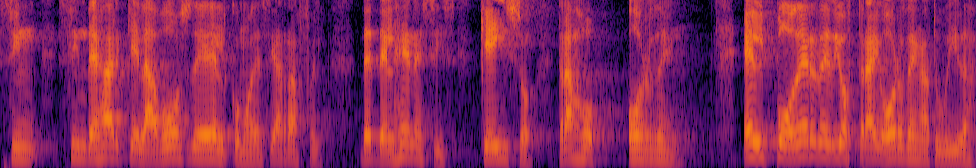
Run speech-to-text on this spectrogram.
Sin, sin dejar que la voz de Él, como decía Rafael, desde el Génesis, que hizo? Trajo orden. El poder de Dios trae orden a tu vida.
